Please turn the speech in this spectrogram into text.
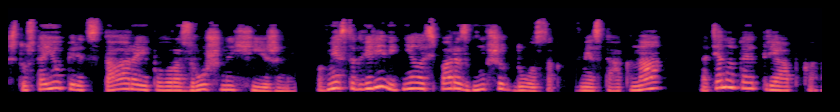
что стою перед старой и полуразрушенной хижиной. Вместо двери виднелась пара сгнивших досок, вместо окна натянутая тряпка,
